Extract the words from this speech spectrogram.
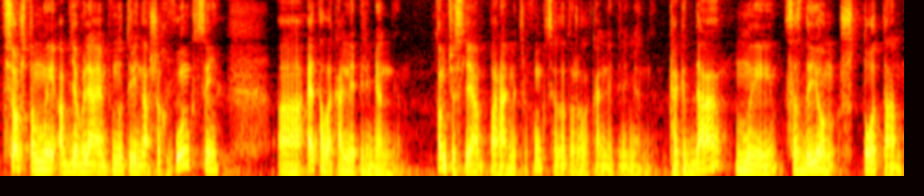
Все, что мы объявляем внутри наших функций, а, это локальные переменные. Том числе параметры функции это тоже локальные переменные. Когда мы создаем что-то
